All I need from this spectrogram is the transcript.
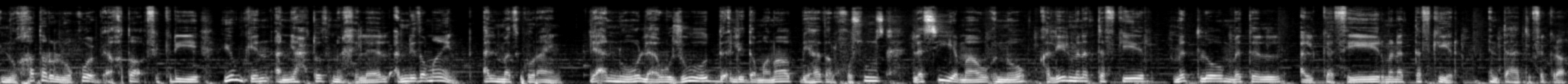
أنه خطر الوقوع بأخطاء فكرية يمكن أن يحدث من خلال النظامين المذكورين. لأنه لا وجود لضمانات بهذا الخصوص لا سيما وانه قليل من التفكير مثله مثل الكثير من التفكير. انتهت الفكرة.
